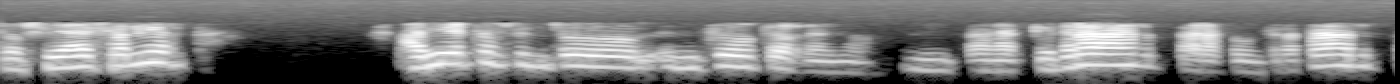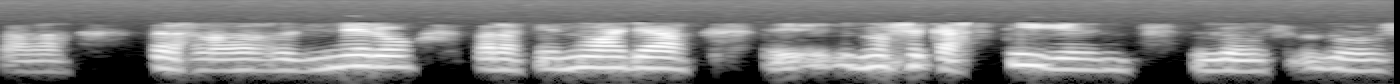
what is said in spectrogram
sociedades abiertas, abiertas en todo, en todo terreno, para quebrar, para contratar, para trasladar el dinero, para que no haya, eh, no se castiguen los, los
